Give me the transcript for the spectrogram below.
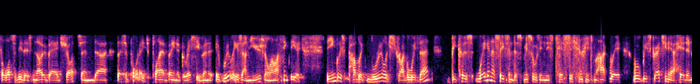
philosophy. There's no bad shots, and uh, they support each player being aggressive. And it, it, really is unusual. And I think the the English public really struggle with that because we're going to see some dismissals in this Test series, Mark, where we'll be scratching our head, and,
